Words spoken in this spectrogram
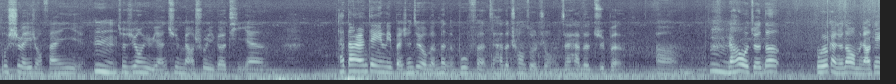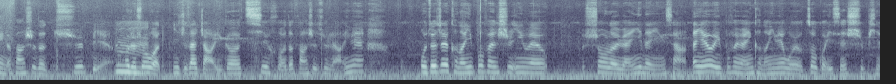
不失为一种翻译。嗯。就是用语言去描述一个体验。他当然，电影里本身就有文本的部分，在他的创作中，在他的剧本，嗯嗯。然后我觉得，我有感觉到我们聊电影的方式的区别，或者说我一直在找一个契合的方式去聊，因为我觉得这可能一部分是因为受了园艺的影响，但也有一部分原因可能因为我有做过一些视频，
